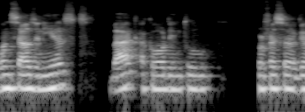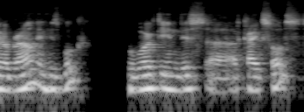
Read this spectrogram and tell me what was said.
1,000 years back, according to Professor Gerald Browne in his book, who worked in this uh, archaic source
